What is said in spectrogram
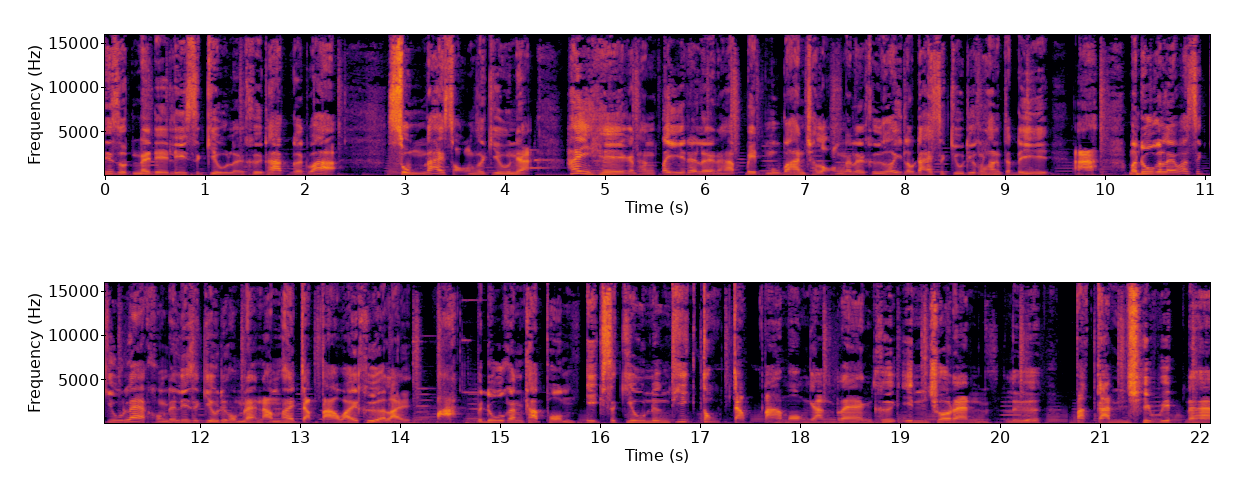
ที่สุดใน Daily Skill เลยคือถ้าเกิดว่าสุ่มได้ 2 สกิลเนี่ย ให้เฮกันทั้งตี้ได้เลยนะครับ ปิดหมู่บ้านฉลองได้เลยคือเฮ้ยเราได้สกิลที่ค่อนข้างจะดีอะมาดูกันเลยว่าสกิลแรกของ Daily Skill ที่ผมแนะนำให้จับตาไว้คืออะไรปะไปดูกันครับผมอีกสกิลหนึ่งที่ต้องจับตามองอย่างแรงคือ Insurance หรือประกันชีวิตนะฮะ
